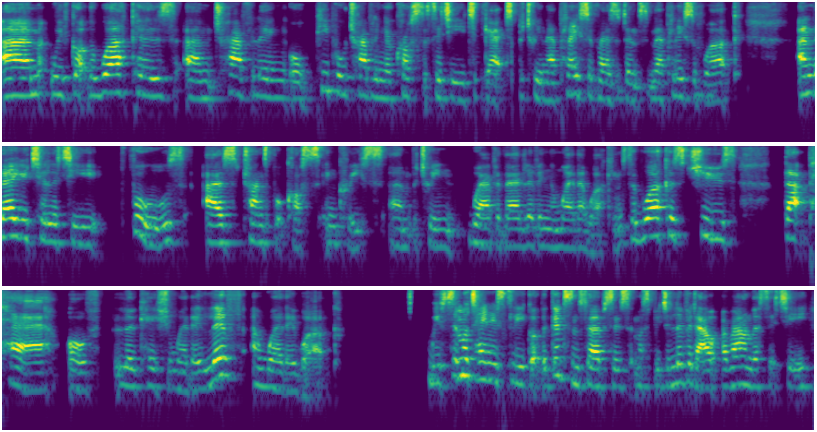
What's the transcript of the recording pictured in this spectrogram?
Um, we've got the workers um, traveling or people traveling across the city to get between their place of residence and their place of work, and their utility falls as transport costs increase um, between wherever they're living and where they're working. So workers choose that pair of location where they live and where they work. We've simultaneously got the goods and services that must be delivered out around the city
